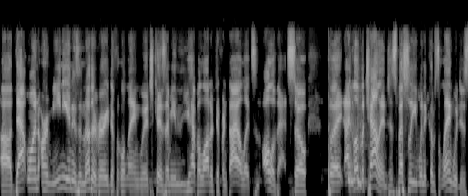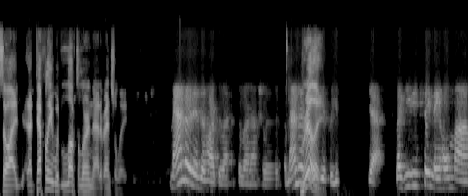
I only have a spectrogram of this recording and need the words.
Uh, that one Armenian is another very difficult language because I mean you have a lot of different dialects and all of that. So, but I love a challenge, especially when it comes to languages. So I, I definitely would love to learn that eventually. Mandarin isn't hard to learn, to learn actually. Mandarin Really? is easier for you. Yeah. Like you, you say Nehoma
